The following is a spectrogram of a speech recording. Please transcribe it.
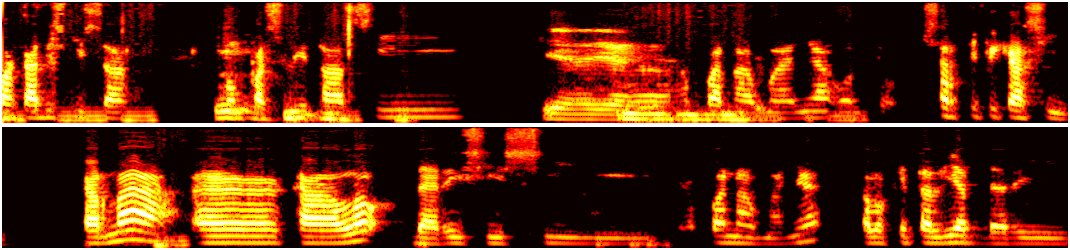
Pak Kadis bisa memfasilitasi ya, ya. Apa namanya untuk sertifikasi karena uh, kalau dari sisi apa namanya kalau kita lihat dari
